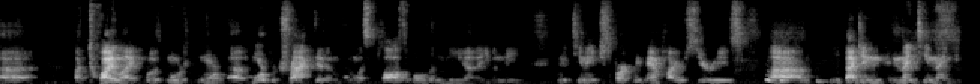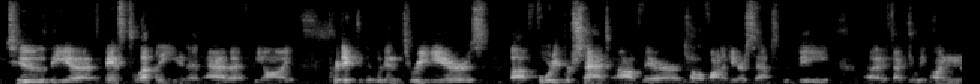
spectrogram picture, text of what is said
uh, a twilight both more more uh, more protracted and, and less plausible than the uh, even the know, teenage sparkly vampire series. Um, back in, in 1992, the uh, Advanced Telephony Unit at FBI predicted that within three years, uh, 40% of their telephonic intercepts would be uh, effectively un,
